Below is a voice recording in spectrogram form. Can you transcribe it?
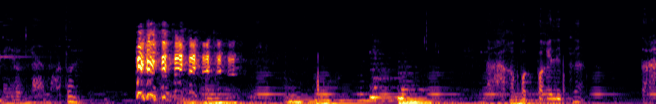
Meron na mga tol. Nakakapagpakilig na. Tara.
